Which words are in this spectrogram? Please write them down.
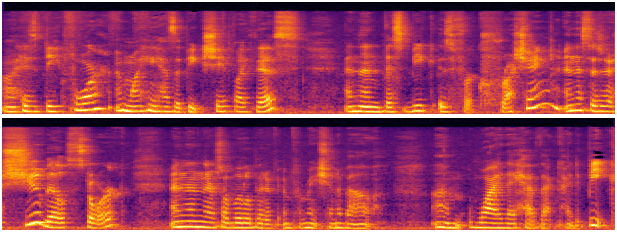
uh, his beak for and why he has a beak shaped like this. And then this beak is for crushing. And this is a shoebill stork. And then there's a little bit of information about um, why they have that kind of beak.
